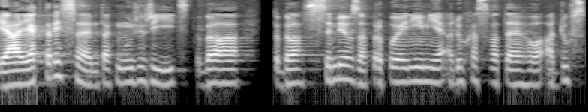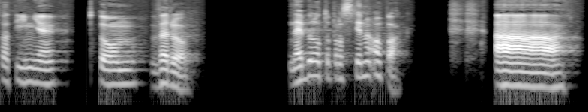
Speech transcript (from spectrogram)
já, jak tady jsem, tak můžu říct, to byla, to byla symbioza propojení mě a Ducha Svatého a Duch Svatý mě v tom vedl. Nebylo to prostě naopak. A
